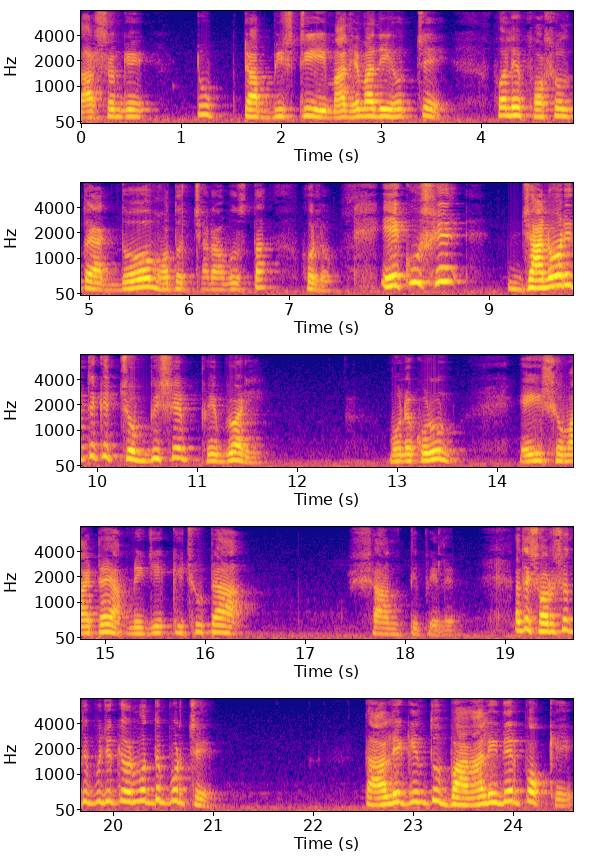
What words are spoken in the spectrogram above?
তার সঙ্গে টুপটাপ বৃষ্টি মাঝে মাঝেই হচ্ছে, ফলে ফসল তো একদম হতচ্ছাড়া অবস্থা হলো। একুশে জানুয়ারি থেকে চব্বিশে ফেব্রুয়ারি। মনে করুন, এই সময়টায় আপনি যে কিছুটা শান্তি পেলেন। আচ্ছা সরস্বতী পুজো কি ওর মধ্যে পড়ছে? তাহলে কিন্তু বাঙালিদের পক্ষে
